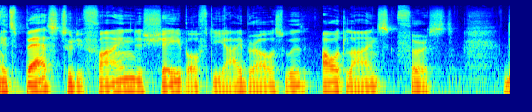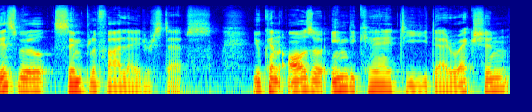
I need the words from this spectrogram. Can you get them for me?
It's best to define the shape of the eyebrows with outlines first. This will simplify later steps. You can also indicate the direction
